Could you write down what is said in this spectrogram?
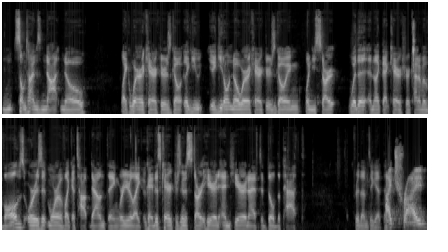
n- sometimes not know like where a character is going like you like you don't know where a character is going when you start with it and like that character kind of evolves or is it more of like a top down thing where you're like okay this character is going to start here and end here and i have to build the path for them to get there I tried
